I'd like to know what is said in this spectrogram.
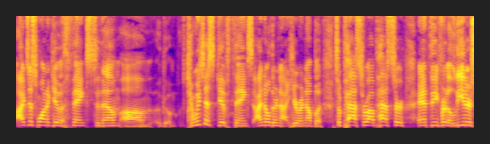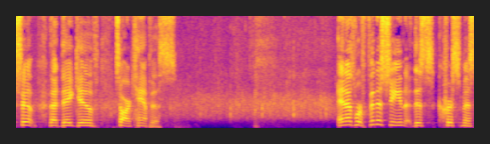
I just want to give a thanks to them. Um, can we just give thanks? I know they're not here right now, but to Pastor Rob, Pastor Anthony for the leadership that they give to our campus. And as we're finishing this Christmas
